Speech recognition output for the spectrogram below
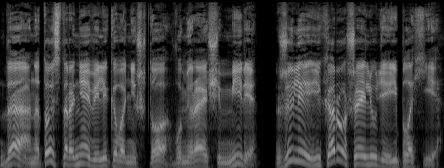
Да, на той стороне великого ничто, в умирающем мире, жили и хорошие люди, и плохие.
